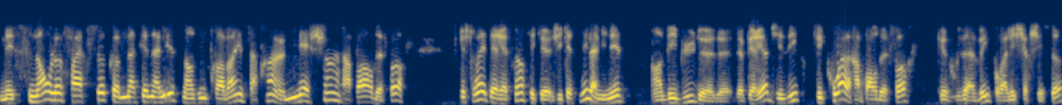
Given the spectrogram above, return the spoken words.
mais sinon, là, faire ça comme nationaliste dans une province, ça prend un méchant rapport de force. Ce que je trouvais intéressant, c'est que j'ai questionné la ministre en début de, de, période. J'ai dit, c'est quoi le rapport de force que vous avez pour aller chercher ça?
